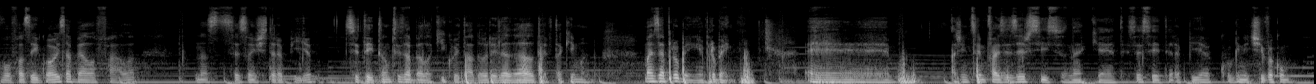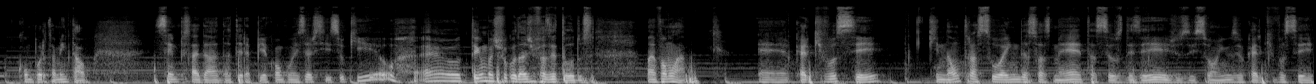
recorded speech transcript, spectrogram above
vou fazer igual a Isabela fala nas sessões de terapia. Citei tanto a Isabela aqui, coitada, a orelha dela deve estar tá queimando. Mas é pro bem, é pro bem. É... A gente sempre faz exercícios, né? Que é TCC, Terapia Cognitiva Comportamental sempre sai da, da terapia com algum exercício que eu, é, eu tenho uma dificuldade de fazer todos. Mas vamos lá. É, eu quero que você, que não traçou ainda suas metas, seus desejos e sonhos, eu quero que você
